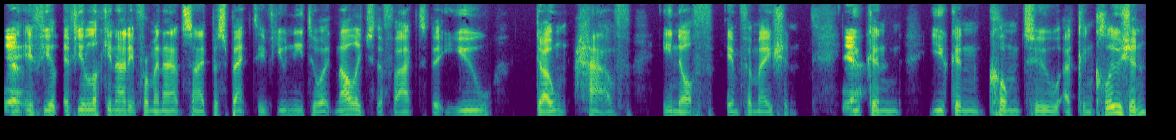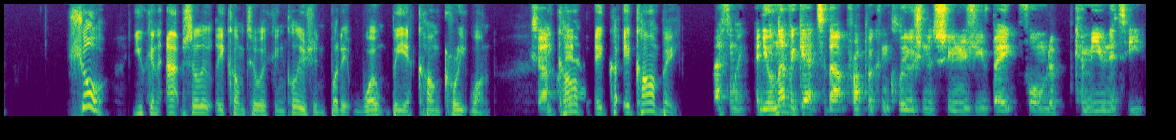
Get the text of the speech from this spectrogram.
Yeah. If you if you're looking at it from an outside perspective, you need to acknowledge the fact that you don't have enough information. Yeah. You can you can come to a conclusion. Sure, you can absolutely come to a conclusion, but it won't be a concrete one. Exactly. It can't. Yeah. It, it can't be. Definitely, and you'll never get to that proper conclusion as soon as you've ba- formed a community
